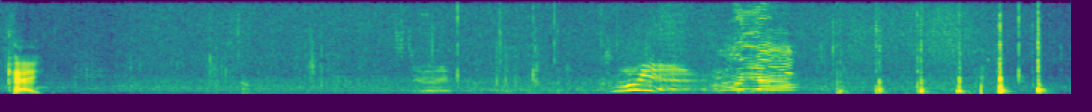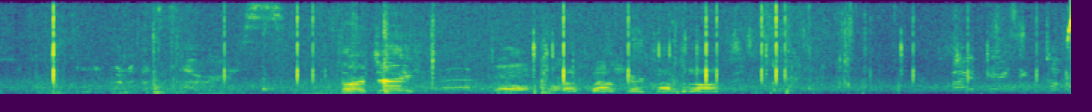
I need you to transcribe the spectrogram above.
Okay. Let's do it. Oh yeah. 30. No. Up, up, here, tap it on. Five pairs, it comes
